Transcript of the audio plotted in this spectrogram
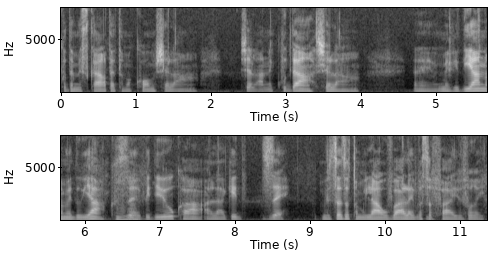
קודם הזכרת את המקום של, ה, של הנקודה, של המרידיאן המדויק, mm-hmm. זה בדיוק ה, ה, להגיד זה, וזאת המילה האהובה עליי בשפה העברית.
